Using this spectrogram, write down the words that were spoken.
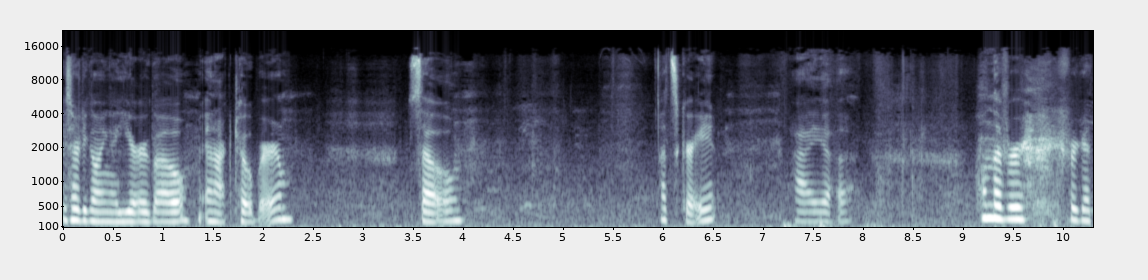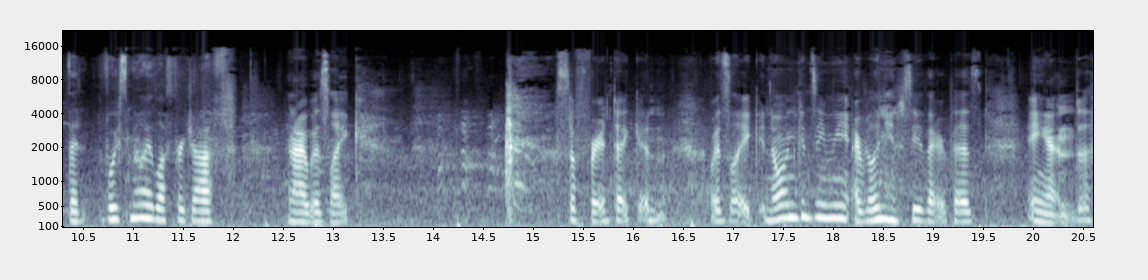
I started going a year ago in October. So that's great. I uh, I'll never forget the voicemail I left for Jeff, and I was like so frantic, and I was like, "No one can see me. I really need to see a therapist," and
